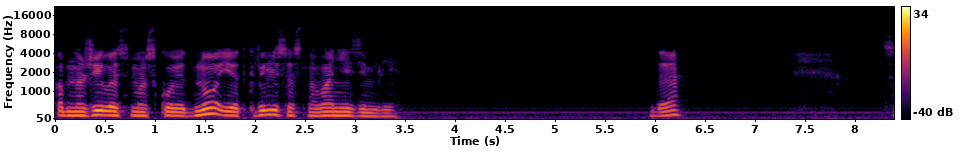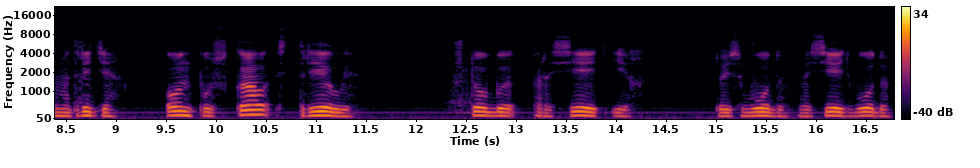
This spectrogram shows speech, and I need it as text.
обнажилось морское дно и открылись основания Земли. Да? Смотрите, он пускал стрелы, чтобы рассеять их, то есть воду, рассеять воду,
